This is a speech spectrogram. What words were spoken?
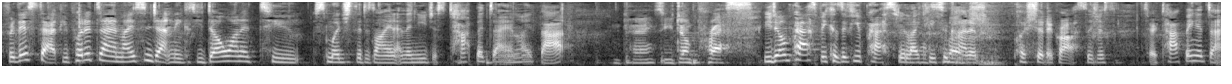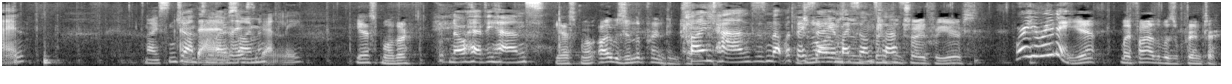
for this step, you put it down nice and gently because you don't want it to smudge the design, and then you just tap it down like that. Okay. So you don't press. You don't press because if you press, you're likely to kind of push it across. So just start tapping it down, Nice and and gentle then now, nice Simon. and gently. Yes, mother. No heavy hands. Yes, mother. I was in the printing trade. Kind hands, isn't that what they Did you know say I in was my in son's the printing class? trade for years. Were you really? Yeah, my father was a printer.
